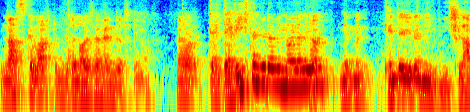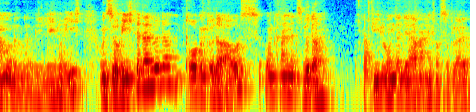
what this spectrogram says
nass gemacht und wieder neu verwendet. Genau. Ja. Der, der riecht dann wieder wie neuer Lehm. Man, man kennt ja jeder, wie, wie Schlamm oder, oder wie Lehm riecht. Und so riecht er dann wieder, trocknet wieder aus und kann jetzt wieder viele hundert Jahre einfach so bleiben.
